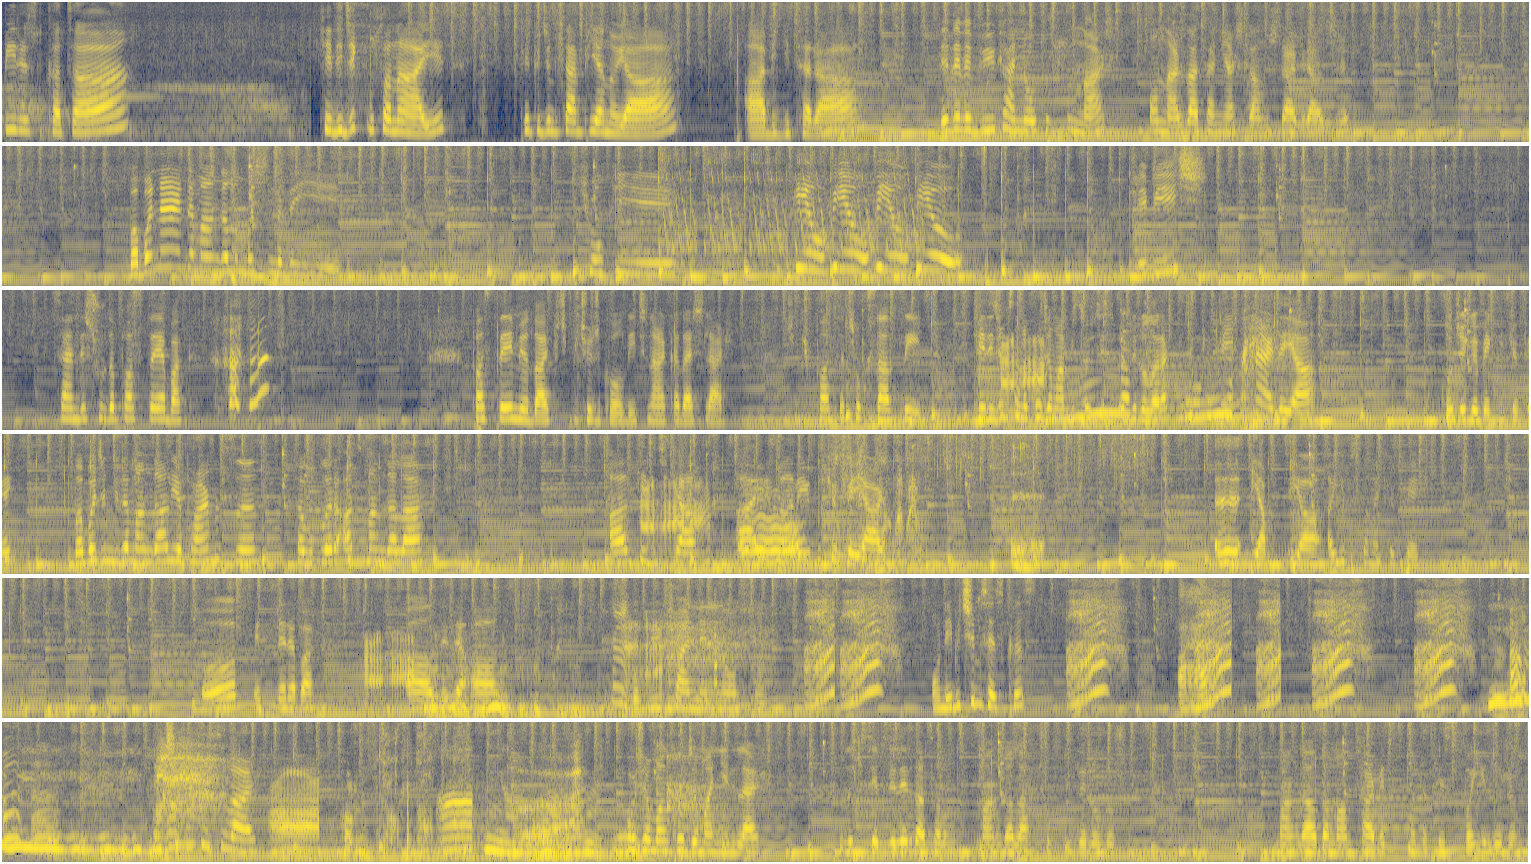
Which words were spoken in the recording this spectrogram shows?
Bir üst kata. Kedicik bu sana ait. Pepicim sen piyanoya. Abi gitara. Dede ve büyük anne otursunlar. Onlar zaten yaşlanmışlar birazcık. Baba nerede mangalın başında değil? Çok iyi. Piyo piyo piyo piyo. Bebiş. Sen de şurada pastaya bak. Pasta yemiyor daha küçük bir çocuk olduğu için arkadaşlar. Çünkü pasta çok salt değil. Kedicim sana kocaman bir sosis ödül olarak bizim köpeğimiz nerede ya? Koca göbekli köpek. Babacım bize mangal yapar mısın? Tavukları at mangala. Al kedicik al. Hayır sana değil bu köpeği artık. Ee, yaptı ya. Ayıp sana köpek. Hop etlere bak. Al dede al. Bu da büyük annenin olsun. O ne biçim ses kız? Aa. Aa. Ne çimin sesi var? Kocaman kocaman yediler. Buradaki sebzeleri de atalım mangala. Çok güzel olur. Mangalda mantar ve patates bayılırım.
